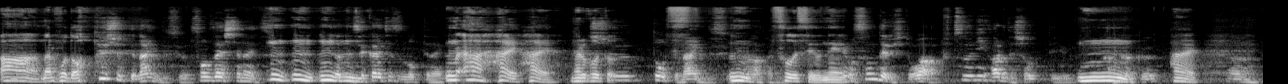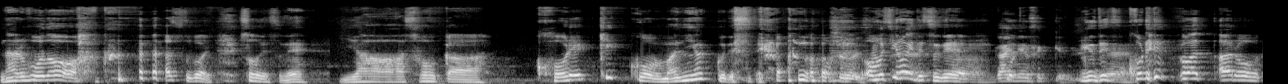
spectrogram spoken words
ああ、なるほど。九州ってないんですよ。存在してないんですよ。うんうんうん、だって世界地図載ってないから。あはいはい。なるほど。九州通ってないんですよ、世の中に。そうですよね。でも住んでる人は普通にあるでしょっていう感覚。はい、うん。なるほど。すごい。そうですね。いやー、そうか。これ結構マニアックですね。あの、面白いですね。面白いですね。うん、概念設計ですね。でこれは、あの、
